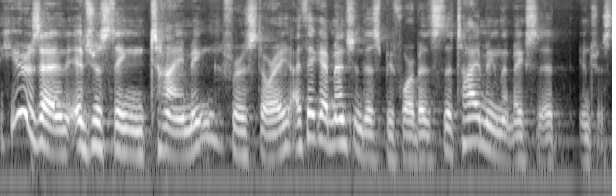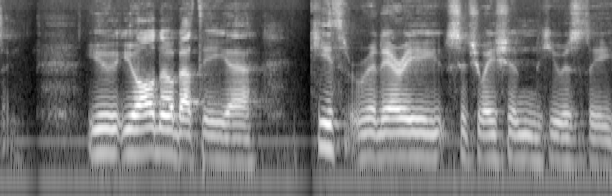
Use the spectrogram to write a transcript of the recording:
here's an interesting timing for a story. I think I mentioned this before, but it's the timing that makes it interesting. You, you all know about the uh, Keith Raniere situation. He was the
